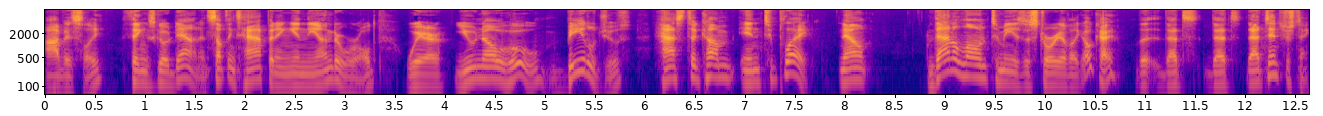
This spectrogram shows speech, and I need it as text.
obviously things go down, and something's happening in the underworld where you know who Beetlejuice has to come into play. Now, that alone to me is a story of like, okay, that's that's that's interesting.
